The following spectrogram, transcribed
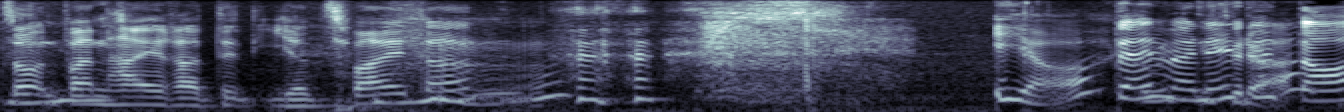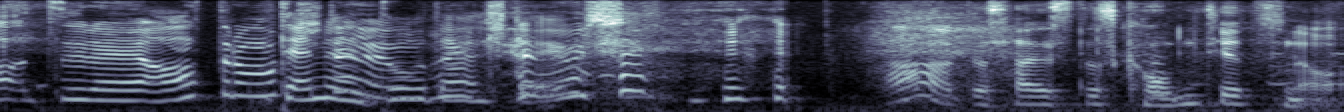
So, und wann heiratet ihr zwei dann? Ja. Dann, wenn ich den, äh, Antrag Dann, wenn stelle. du den stellst. Ah, das heißt, das kommt jetzt noch.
